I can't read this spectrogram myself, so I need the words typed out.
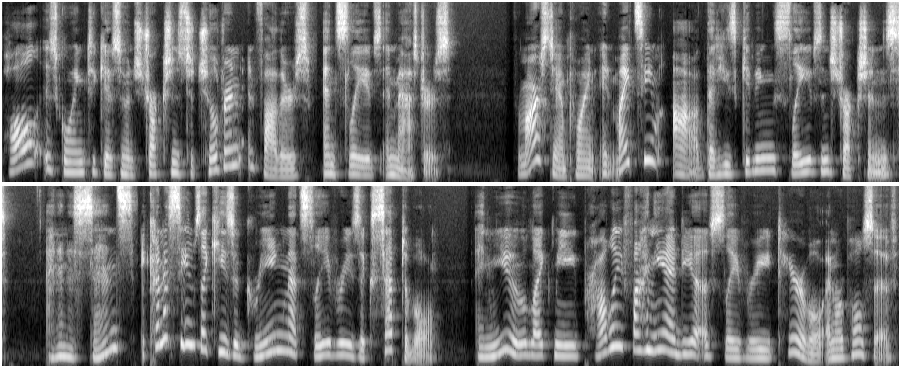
Paul is going to give some instructions to children and fathers and slaves and masters. From our standpoint, it might seem odd that he's giving slaves instructions, and in a sense, it kind of seems like he's agreeing that slavery is acceptable, And you, like me, probably find the idea of slavery terrible and repulsive.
